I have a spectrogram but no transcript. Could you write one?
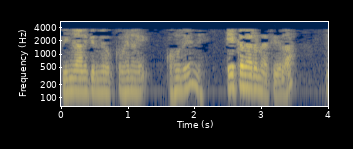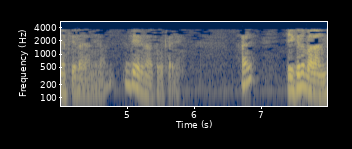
විඥාන කියන මේ ඔක්කොම එහෙනම් කොහොමද වෙන්නේ? ඒකවරම ඇති වෙලා නැති වෙලා යනවා. තේරෙනවද එතකොට හරි? හරි? ඒකද බලන්න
